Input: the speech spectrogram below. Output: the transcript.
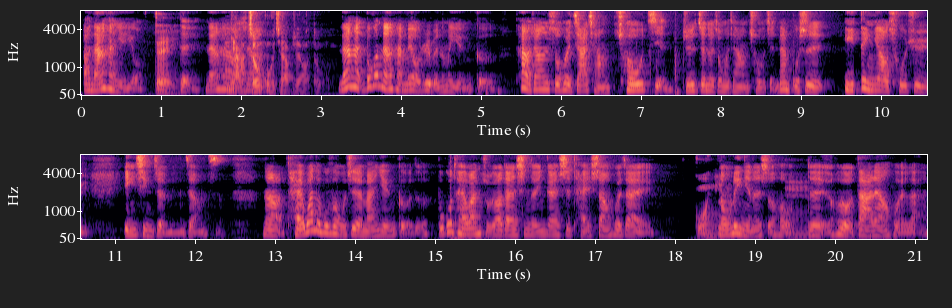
啊，南韩也有，对对，南韩亚洲国家比较多，南韩不过南韩没有日本那么严格，他好像是说会加强抽检，就是针对中国加强抽检，但不是一定要出具阴性证明这样子。那台湾的部分我记得蛮严格的，不过台湾主要担心的应该是台商会在。过年农历年的时候，嗯、对，会有大量回来，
